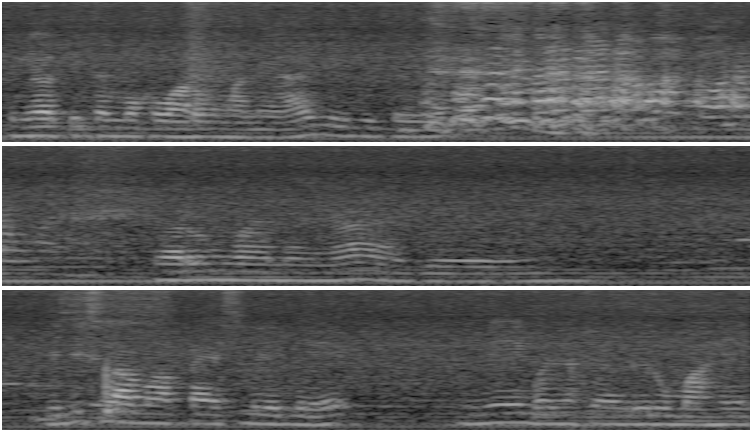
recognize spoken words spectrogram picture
Tinggal kita mau ke warung mana aja gitu warung mana aja jadi selama PSBB ini banyak yang dirumahin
